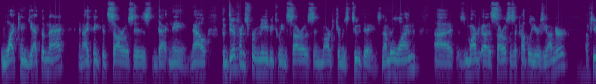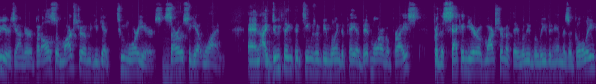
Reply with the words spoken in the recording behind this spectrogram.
what can get them that. And I think that Saros is that name. Now, the difference for me between Saros and Markstrom is two things. Number one, uh, Mark, uh, Saros is a couple years younger a few years younger, but also Markstrom, you get two more years. Mm-hmm. Saros, you get one. And I do think that teams would be willing to pay a bit more of a price for the second year of Markstrom if they really believe in him as a goalie.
